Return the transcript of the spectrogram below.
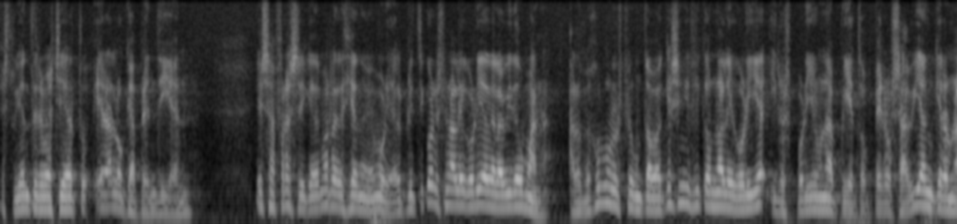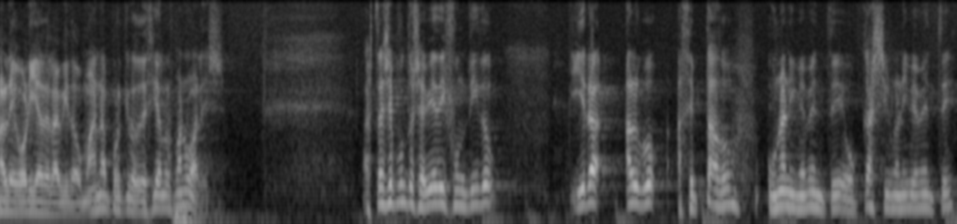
estudiantes de bachillerato era lo que aprendían. Esa frase que además la decían de memoria, el criticón es una alegoría de la vida humana. A lo mejor uno les preguntaba qué significa una alegoría y los ponía en un aprieto, pero sabían que era una alegoría de la vida humana porque lo decían los manuales. Hasta ese punto se había difundido y era algo aceptado unánimemente o casi unánimemente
